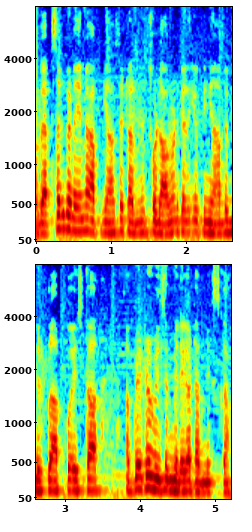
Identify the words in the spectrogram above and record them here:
वेबसाइट का नेम है। आप यहाँ से टर्मिक्स को डाउनलोड करेंगे क्योंकि यहाँ पे बिल्कुल आपको इसका अपडेटेड वर्जन मिलेगा टर्मिक्स का।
